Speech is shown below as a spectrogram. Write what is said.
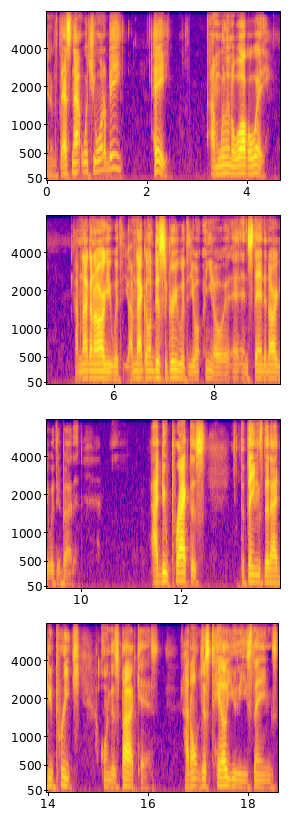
And if that's not what you want to be, hey, I'm willing to walk away. I'm not going to argue with you. I'm not going to disagree with you, you know, and, and stand and argue with you about it. I do practice the things that I do preach on this podcast. I don't just tell you these things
